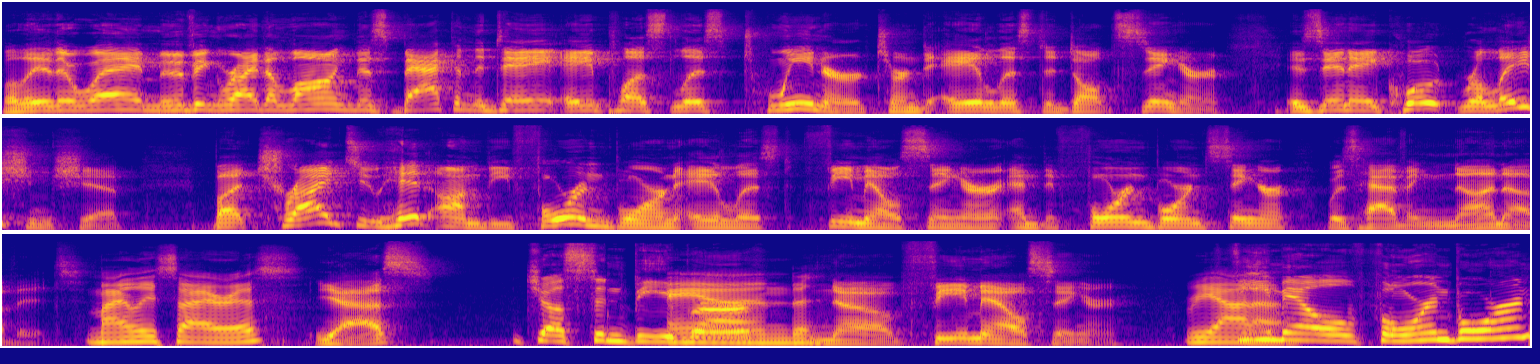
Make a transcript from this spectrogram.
Well, either way, moving right along, this back in the day A plus list tweener turned A list adult singer is in a quote relationship, but tried to hit on the foreign born A list female singer, and the foreign born singer was having none of it. Miley Cyrus Yes? Justin Bieber, and No, female singer. Rihanna. female foreign born.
